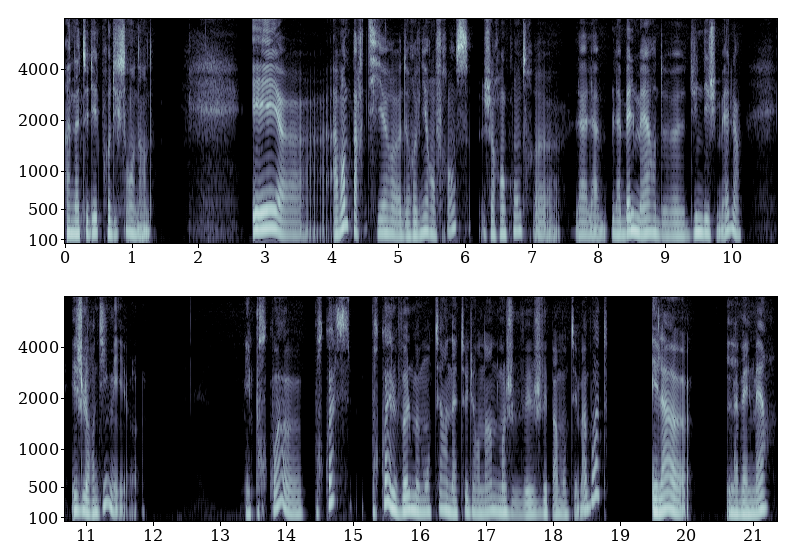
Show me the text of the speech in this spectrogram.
un atelier de production en Inde. Et euh, avant de partir, de revenir en France, je rencontre la, belle-mère de- d'une des jumelles et je leur dis mais euh, mais pourquoi euh, pourquoi pourquoi elles veulent me monter un atelier en Inde? Moi je vais je vais pas monter ma boîte. Et là euh, la belle-mère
